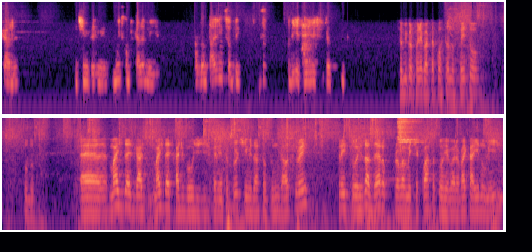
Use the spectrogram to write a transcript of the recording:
Complicada no time vermelho. Muito complicada mesmo. A vantagem sobre os objetivos. Já... Seu microfone agora tá cortando feito tudo. É, mais, de 10, mais de 10k de gold de diferença pro time da Samsung Galaxy Ray. 3 torres a 0, provavelmente a quarta torre agora vai cair no mid.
